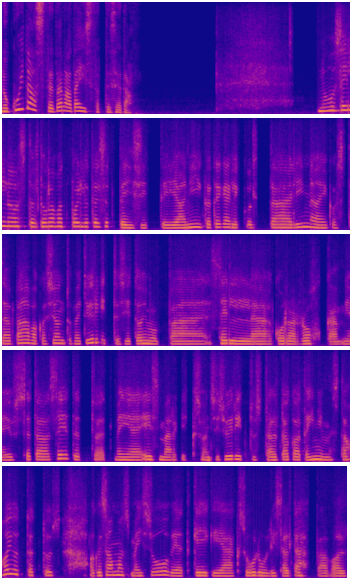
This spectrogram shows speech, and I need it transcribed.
no kuidas te täna tähistate seda? No sel aastal tulevad paljud asjad teisiti ja nii ka tegelikult äh, linnaõiguste päevaga seonduvaid üritusi toimub äh, sel korral rohkem ja just seda seetõttu, et meie eesmärgiks on siis üritustel tagada inimeste hajutatus, aga samas me ei soovi, et keegi jääks olulisel tähtpäeval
